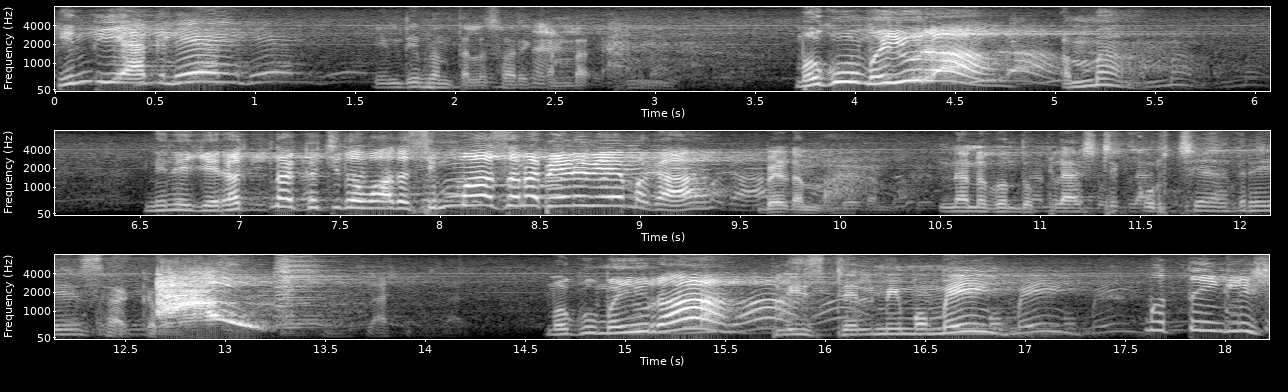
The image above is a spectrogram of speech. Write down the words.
ಹಿಂದಿ ಯಾಕಲೇ? ಹಿಂದಿ ಬಂತಲ್ಲ ಸಾರಿ ಕನ್ನಡ. ಮಗು ಮಯೂರ. ಅಮ್ಮ. ನಿನಗೆ ರತ್ನ ಖಚಿತವಾದ ಸಿಂಹಾಸನ ಬೇಡವೇ ಮಗ? ಬೇಡಮ್ಮ. ನನಗೊಂದು ಪ್ಲಾಸ್ಟಿಕ್ ಕುರ್ಚಿ ಆದ್ರೆ ಸಾಕ ಮಗು Mayura. Please tell me mummy. ಮತ್ತೆ ಇಂಗ್ಲಿಷ್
